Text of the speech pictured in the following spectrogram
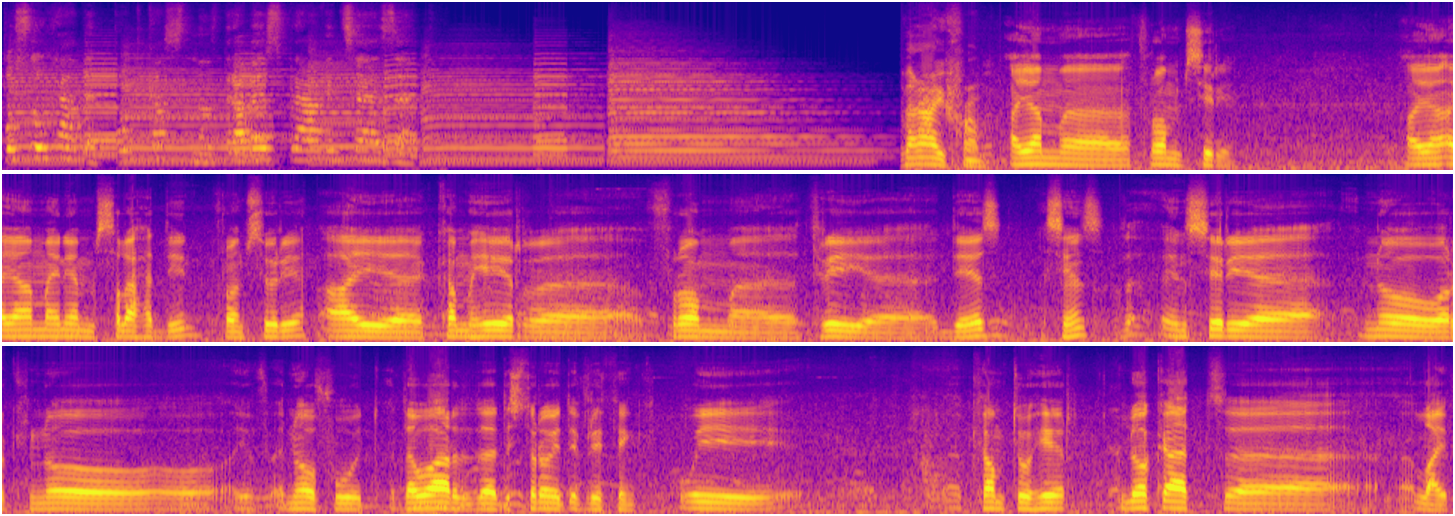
Posloucháte podcast na zdravé zprávy CZ. Where are you from? I am uh, from Syria. I, I am my name is Salah ad-Din from Syria. I uh, come here uh, from uh, three uh, days since. In Syria, no work, no no food. The war uh, destroyed everything. We come to here, look at uh, life.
